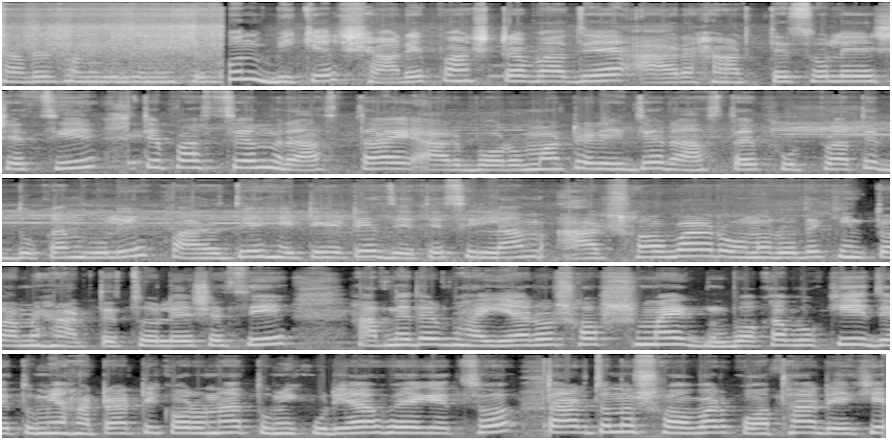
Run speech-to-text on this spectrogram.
ছাদের পানিগুলি নিচে এখন বিকেল সাড়ে পাঁচটা বাজে আর হাঁটতে চলে এসেছি। দেখতে পাচ্ছেন রাস্তায় আর বড় মাঠের এই যে রাস্তায় ফুটপাতের দোকানগুলি, পাশ দিয়ে হেঁটে হেঁটে যেতেছিলাম আর সবার অনুরোধে কিন্তু আমি হাঁটতে চলে এসেছি। আপনাদের ভাইয়ারও সবসময় বকাবকি যে তুমি হাঁটাহাঁটি করো না, তুমি কুড়িয়া হয়ে গেছো। তার জন্য সবার কথা রেখে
